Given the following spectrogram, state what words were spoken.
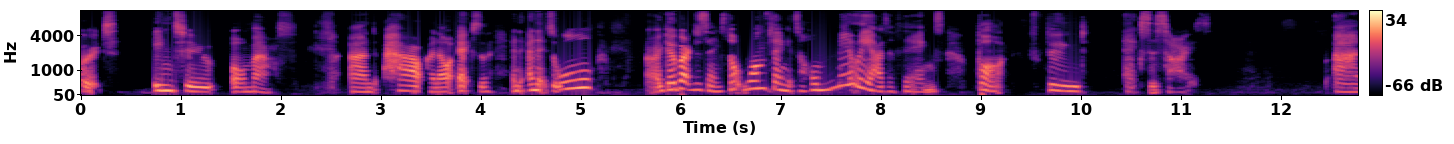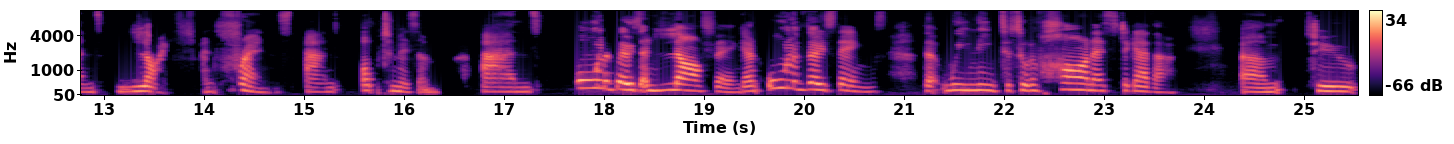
put into our mouth and how and our exercise and, and it's all I go back to saying it's not one thing, it's a whole myriad of things, but food, exercise, and life, and friends, and optimism, and all of those, and laughing, and all of those things that we need to sort of harness together um, to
